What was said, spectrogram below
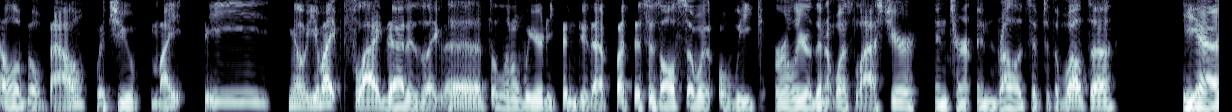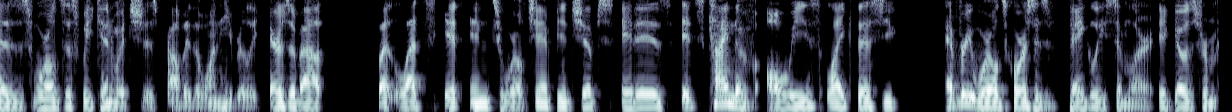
Pello Bilbao, which you might you know, you might flag that as like, eh, that's a little weird. He couldn't do that. But this is also a, a week earlier than it was last year in turn in relative to the Vuelta. He has Worlds this weekend, which is probably the one he really cares about. But let's get into World Championships. It is, it's kind of always like this. You every Worlds course is vaguely similar. It goes from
